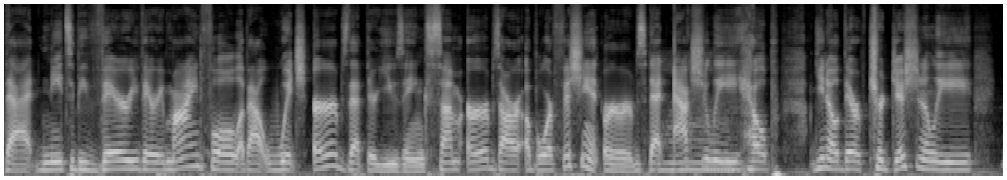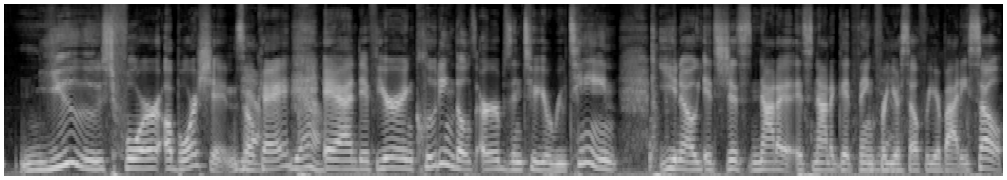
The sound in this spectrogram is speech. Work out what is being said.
that need to be very very mindful about which herbs that they're using. Some herbs are abortifacient herbs that mm. actually help you know they're traditionally used for abortions Yeah, okay? Yeah. and if you're including those herbs into your routine you know it's just not a it's not a good thing for yourself or your body. So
